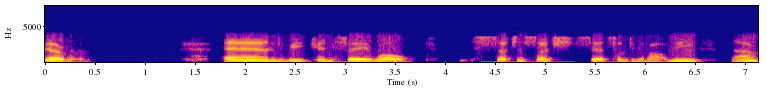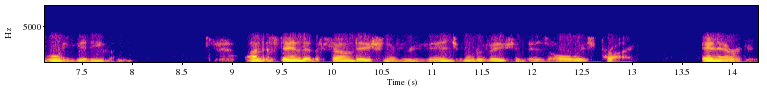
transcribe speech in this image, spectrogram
ever. And we can say, well, such and such said something about me, and I'm going to get even. Understand that the foundation of revenge motivation is always pride and arrogance.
